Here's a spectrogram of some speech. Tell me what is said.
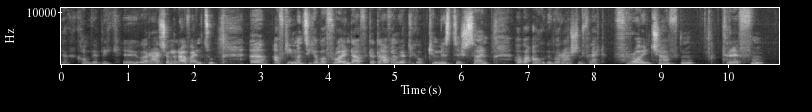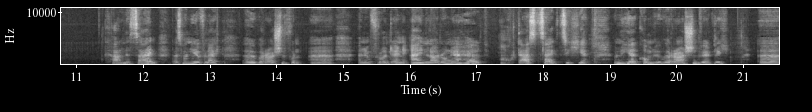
Da kommen wirklich äh, Überraschungen auf einen zu, äh, auf die man sich aber freuen darf. Da darf man wirklich optimistisch sein. Aber auch überraschend vielleicht Freundschaften, Treffen kann es sein, dass man hier vielleicht äh, überraschend von einem Freund eine Einladung erhält. Auch das zeigt sich hier. Und hier kommt überraschend wirklich, äh,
